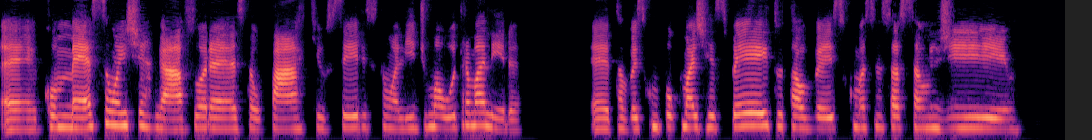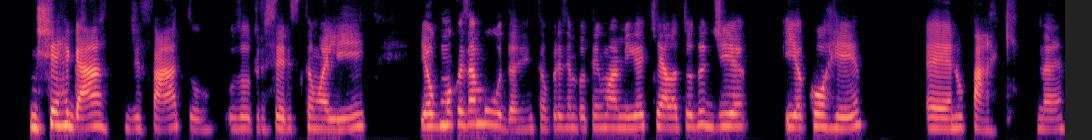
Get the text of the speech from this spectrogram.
é, começam a enxergar a floresta, o parque, os seres que estão ali de uma outra maneira. É, talvez com um pouco mais de respeito, talvez com uma sensação de enxergar de fato os outros seres que estão ali e alguma coisa muda. Então, por exemplo, eu tenho uma amiga que ela todo dia ia correr é, no parque, né?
